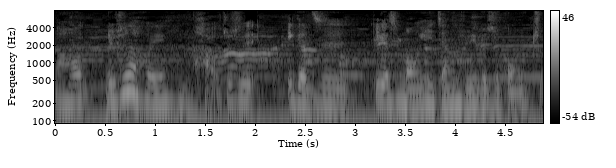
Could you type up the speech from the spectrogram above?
然后女生的回音很好，就是一个是一个是蒙毅将军，一个是公主，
